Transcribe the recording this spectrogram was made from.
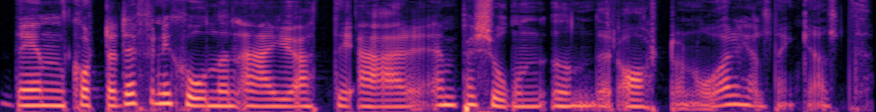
Den korta definitionen är ju att det är en person under 18 år helt enkelt.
